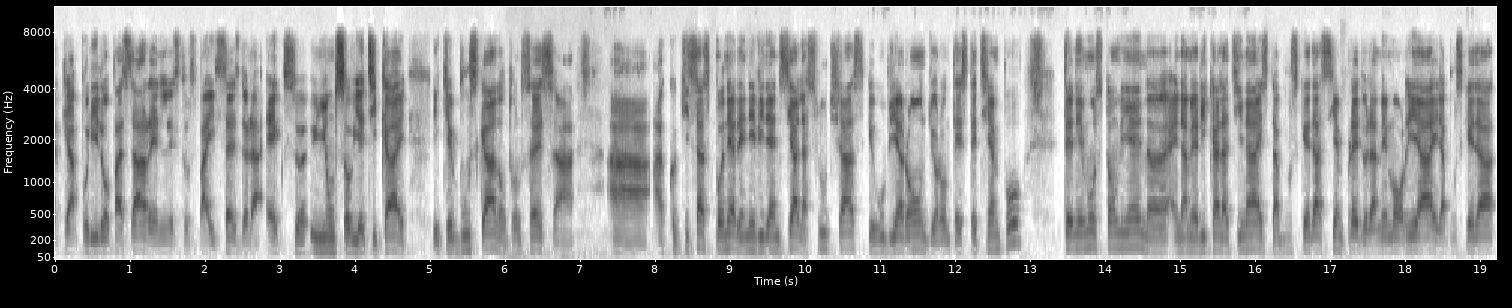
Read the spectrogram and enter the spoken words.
¿eh? que ha podido pasar en estos países de la ex Unión Soviética y, que buscan entonces a, a, quizás poner en evidencia las luchas que hubieron durante este tiempo. Tenemos también uh, en América Latina esta búsqueda siempre de la memoria y la búsqueda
